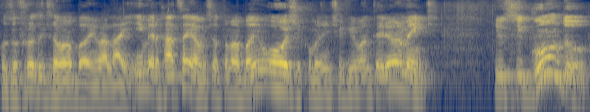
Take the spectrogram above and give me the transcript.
usufruto de tomar banho, Alai Imer Hatzayam, se eu tomar banho hoje, como a gente viu anteriormente. E o segundo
